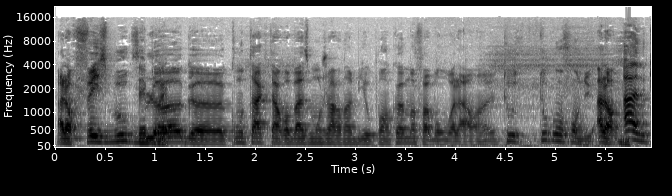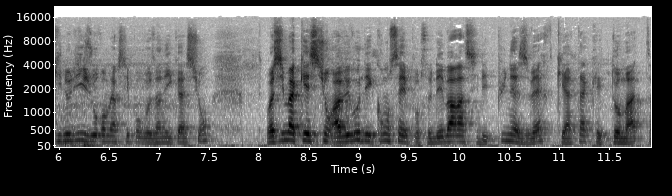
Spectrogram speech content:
Alors Facebook, blog, euh, contact monjardinbio.com, enfin bon voilà, hein, tout, tout confondu. Alors Anne qui nous dit, je vous remercie pour vos indications. Voici ma question, avez-vous des conseils pour se débarrasser des punaises vertes qui attaquent les tomates?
